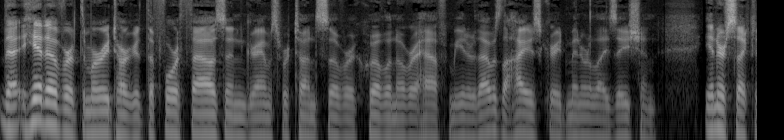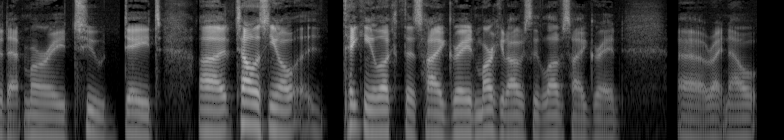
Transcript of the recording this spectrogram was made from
that hit over at the Murray target, the four thousand grams per ton silver equivalent over a half meter. That was the highest grade mineralization intersected at Murray to date. Uh, tell us, you know, taking a look at this high grade market, obviously loves high grade uh, right now.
